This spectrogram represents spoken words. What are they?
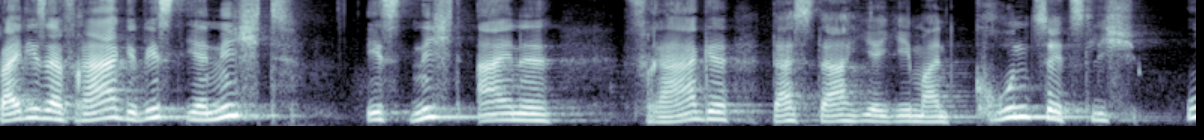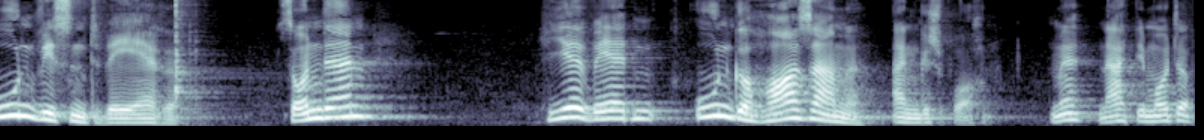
Bei dieser Frage, wisst ihr nicht, ist nicht eine Frage, dass da hier jemand grundsätzlich unwissend wäre sondern Hier werden Ungehorsame angesprochen. Ne? Nach dem Motto,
